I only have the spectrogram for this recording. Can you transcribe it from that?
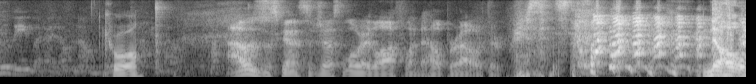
movie, but I don't know. Cool. I was just gonna suggest Lori Loughlin to help her out with her prison stuff. No.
